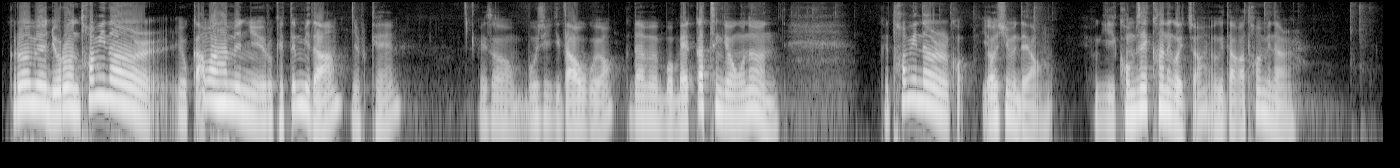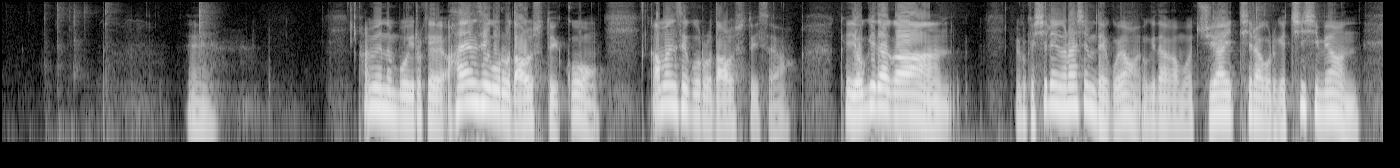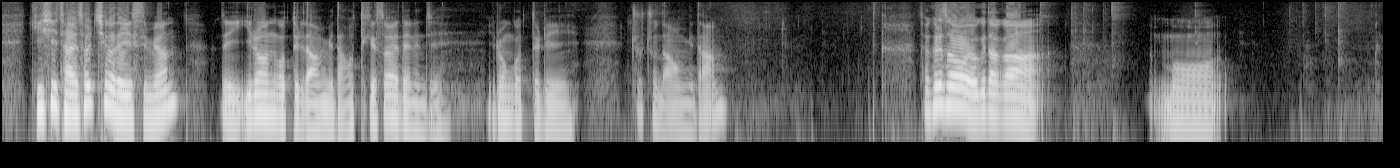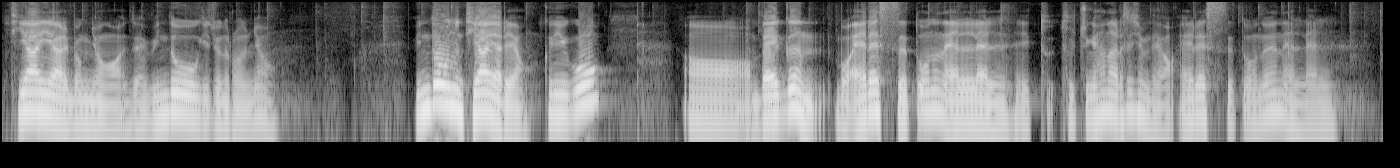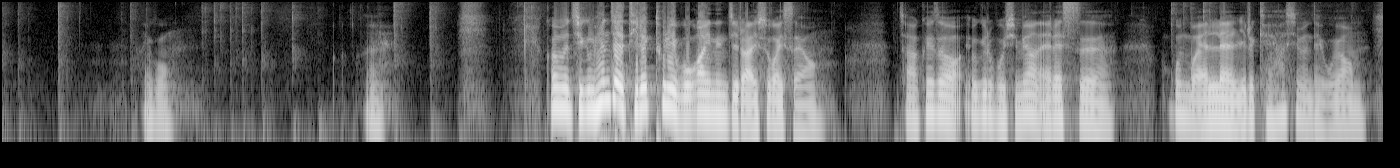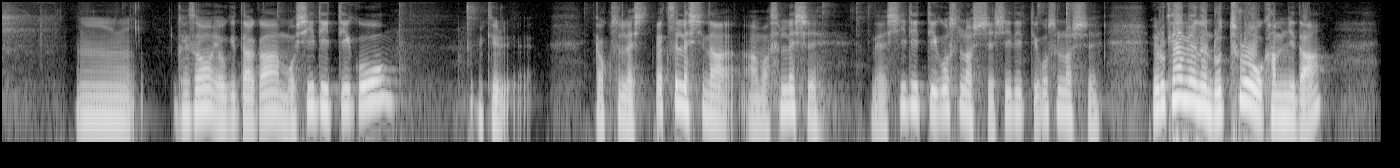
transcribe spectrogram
그러면 요런 터미널 요 까만 화면이 이렇게 뜹니다. 이렇게. 그래서 모식이 나오고요. 그 다음에 뭐 맥 같은 경우는 그 터미널 거, 여시면 돼요. 여기 검색하는 거 있죠? 여기다가 터미널. 예. 네. 하면은 뭐 이렇게 하얀색으로 나올 수도 있고 까만색으로 나올 수도 있어요. 여기다가 이렇게 실행을 하시면 되고요. 여기다가 뭐 git라고 이렇게 치시면 깃이 잘 설치가 되어 있으면 이런 것들이 나옵니다. 어떻게 써야 되는지 이런 것들이 쭉쭉 나옵니다. 자, 그래서 여기다가 뭐 dir 명령어 이제 윈도우 기준으로는요. 윈도우는 dir이에요. 그리고 어 맥은 뭐 ls 또는 ll 이둘 중에 하나를 쓰시면 돼요. ls 또는 ll. 아이고. 네. 그러면 지금 현재 디렉토리에 뭐가 있는지를 알 수가 있어요. 자, 그래서 여기를 보시면 ls 혹은 뭐 ll 이렇게 하시면 되고요. 음, 그래서 여기다가 뭐 cd 띄고 이렇게 역슬래시, 백슬래시나 아마 슬래시, 네, cd 띄고 슬러시, cd 띄고 슬러시 이렇게 하면은 루트로 갑니다.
